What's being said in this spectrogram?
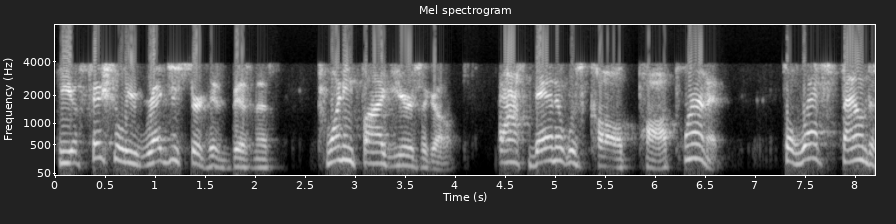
he officially registered his business 25 years ago. Back then it was called Paw Planet. So Wes found a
